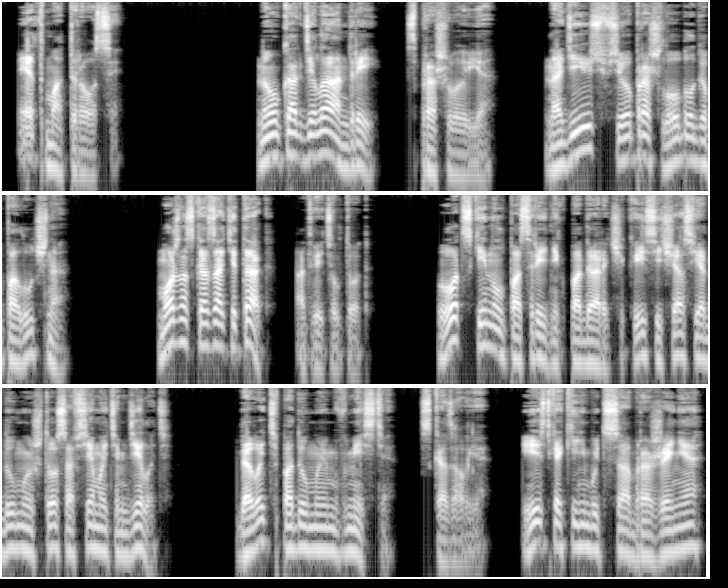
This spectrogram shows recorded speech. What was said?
— это матросы. «Ну, как дела, Андрей?» — спрашиваю я. «Надеюсь, все прошло благополучно». «Можно сказать и так», — ответил тот. «Вот скинул посредник подарочек, и сейчас я думаю, что со всем этим делать. Давайте подумаем вместе», — сказал я. «Есть какие-нибудь соображения?»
